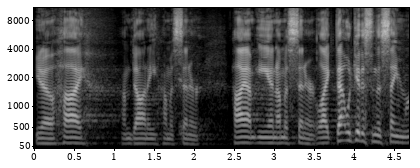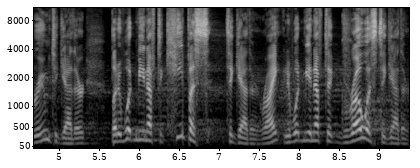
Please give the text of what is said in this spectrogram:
You know, hi, I'm Donnie, I'm a sinner. Hi, I'm Ian, I'm a sinner. Like, that would get us in the same room together, but it wouldn't be enough to keep us together, right? And it wouldn't be enough to grow us together.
